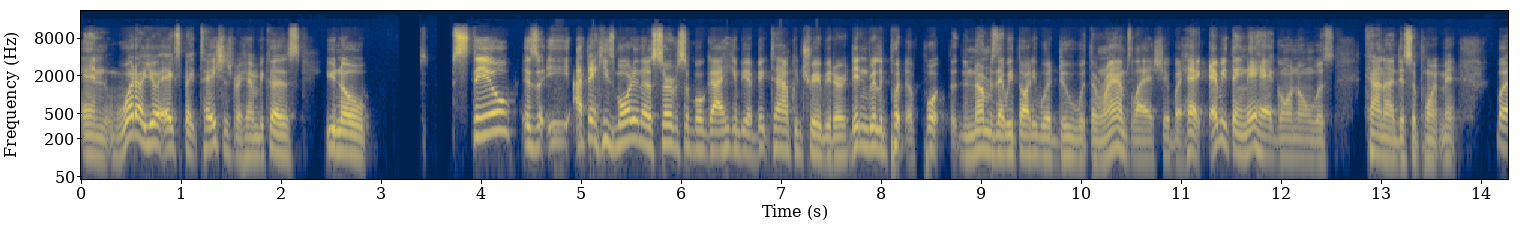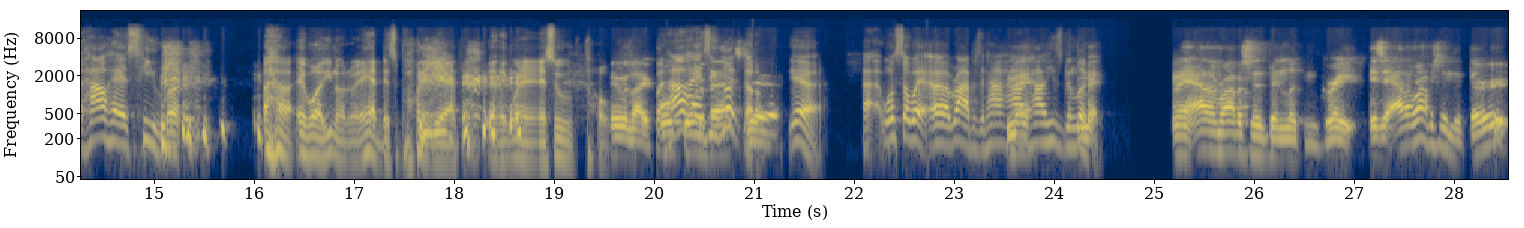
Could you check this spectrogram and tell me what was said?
And what are your expectations for him? Because you know, still is a- I think he's more than a serviceable guy. He can be a big time contributor. Didn't really put the put the numbers that we thought he would do with the Rams last year, but heck, everything they had going on was kind of a disappointment. But how has he looked? uh, it was, you know, they had a disappointing year after after they won the Super Bowl. They were like, But how has he looked though? Yeah. Uh, what's up with uh, Robinson? How, how Man, how he's been Man, looking? man, Allen Robinson's been looking great. Is it Allen Robinson the third?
